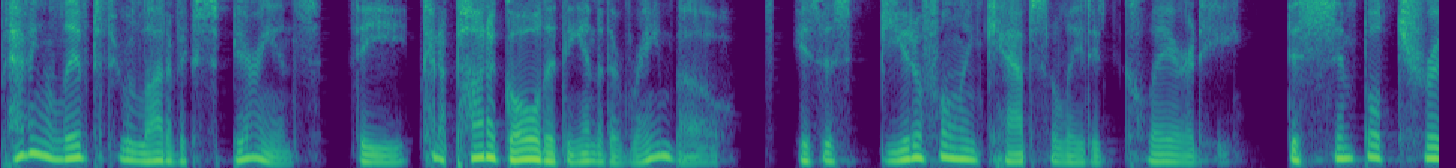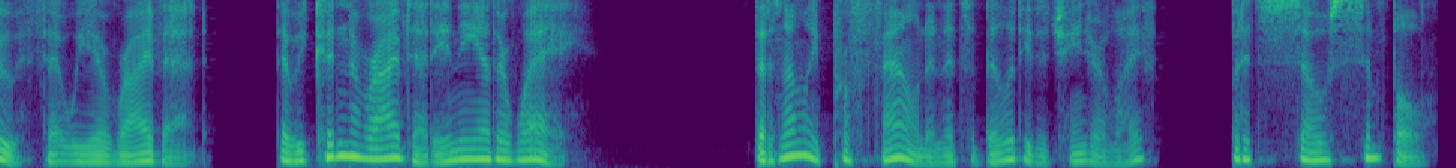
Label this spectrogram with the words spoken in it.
but having lived through a lot of experience, the kind of pot of gold at the end of the rainbow is this beautiful encapsulated clarity, this simple truth that we arrive at that we couldn't arrive at any other way that is not only profound in its ability to change our life, but it's so simple.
